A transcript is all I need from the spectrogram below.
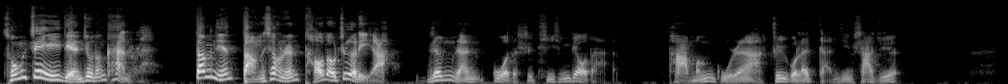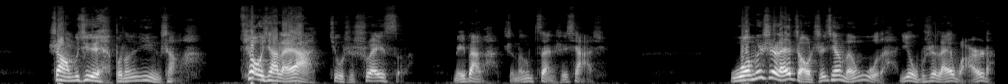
从这一点就能看出来，当年党项人逃到这里啊，仍然过的是提心吊胆，怕蒙古人啊追过来赶尽杀绝。上不去不能硬上啊，跳下来啊就是摔死了，没办法，只能暂时下去。我们是来找值钱文物的，又不是来玩的。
